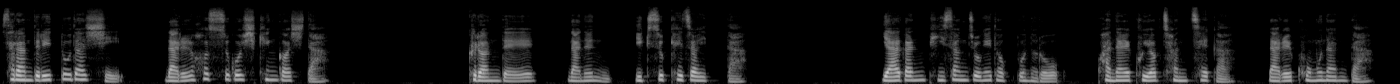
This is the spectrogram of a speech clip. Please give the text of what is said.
사람들이 또다시 나를 헛수고 시킨 것이다. 그런데 나는 익숙해져 있다. 야간 비상종의 덕분으로 관할 구역 전체가 나를 고문한다.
